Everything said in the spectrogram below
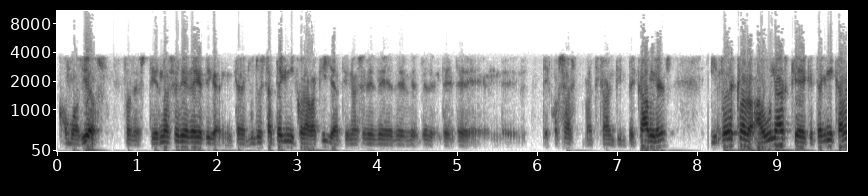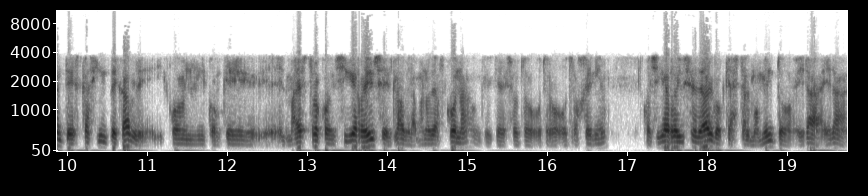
como Dios. Entonces, tiene una serie de, desde el punto de vista técnico, la vaquilla tiene una serie de, de cosas prácticamente impecables, y entonces, claro, a unas que, que técnicamente es casi impecable, y con, con que el maestro consigue reírse, claro, de la mano de Azcona, que, que es otro, otro, otro genio, consigue reírse de algo que hasta el momento era, era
